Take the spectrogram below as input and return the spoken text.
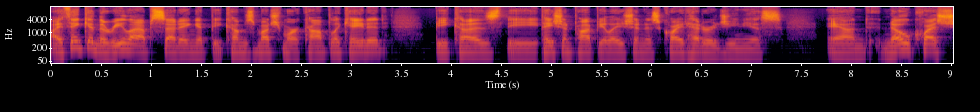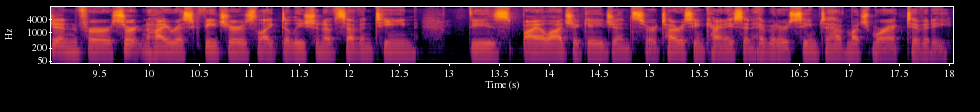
I think in the relapse setting, it becomes much more complicated because the patient population is quite heterogeneous. And no question for certain high risk features like deletion of 17, these biologic agents or tyrosine kinase inhibitors seem to have much more activity.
